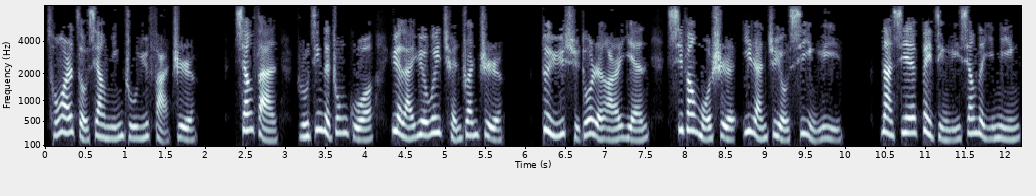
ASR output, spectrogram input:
从而走向民主与法治。相反，如今的中国越来越威权专制。对于许多人而言，西方模式依然具有吸引力。那些背井离乡的移民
